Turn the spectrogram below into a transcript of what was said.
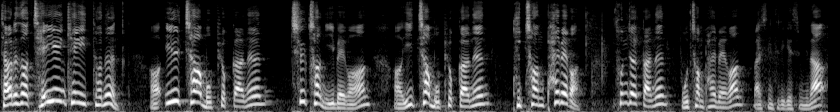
자, 그래서 JNK 히터는 어, 1차 목표가는 7,200원, 어, 2차 목표가는 9,800원, 손절가는 5,800원 말씀드리겠습니다.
